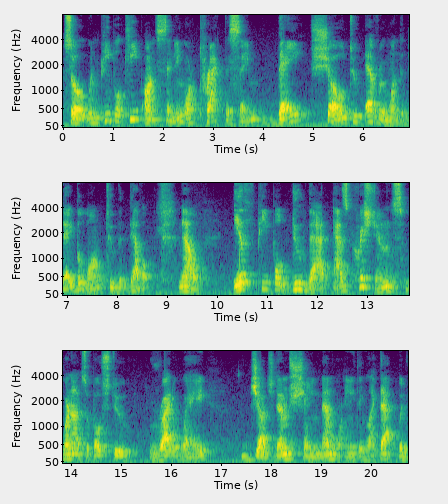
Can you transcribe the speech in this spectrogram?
So when people keep on sinning or practicing, they show to everyone that they belong to the devil. Now, if people do that as Christians, we're not supposed to right away judge them, shame them, or anything like that. But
